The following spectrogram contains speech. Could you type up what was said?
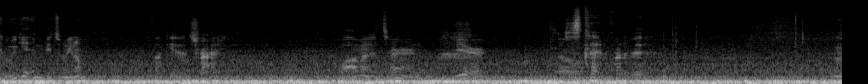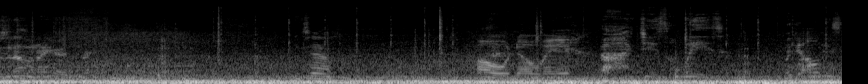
Can we get in between them? Fuck yeah, try. Well, I'm gonna turn here. So Just cut in front of it. there's another one right here, isn't there? think so. Oh, no way. Ah, jeez Louise. Look at all these.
